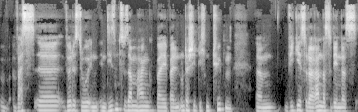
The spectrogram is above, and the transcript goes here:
was äh, würdest du in, in diesem Zusammenhang bei, bei den unterschiedlichen Typen, ähm, wie gehst du daran, dass du denen das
